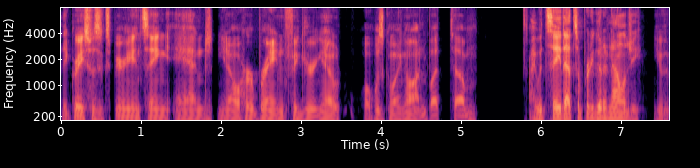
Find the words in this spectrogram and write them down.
that Grace was experiencing and, you know, her brain figuring out what was going on. But um, I would say that's a pretty good analogy you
